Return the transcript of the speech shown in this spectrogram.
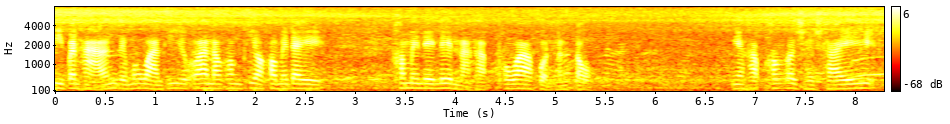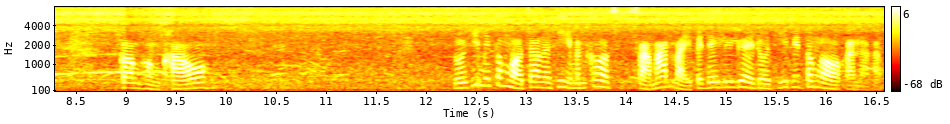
มีปัญหาตั้งแต่เมื่อวานที่ว่านักท่องเที่ยวเขาไม่ได้เขาไม่ได้เล่นนะครับ เพราะว่าฝนมันตก เนี่ยครับเขาก็ใช้ใช้กล้องของเขา โดยที่ไม่ต้องรอเจ้าหน้าที่มันก็สามารถไหลไปได้เรื่อยๆ โดยที่ไม่ต้องรอกันนะครับ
